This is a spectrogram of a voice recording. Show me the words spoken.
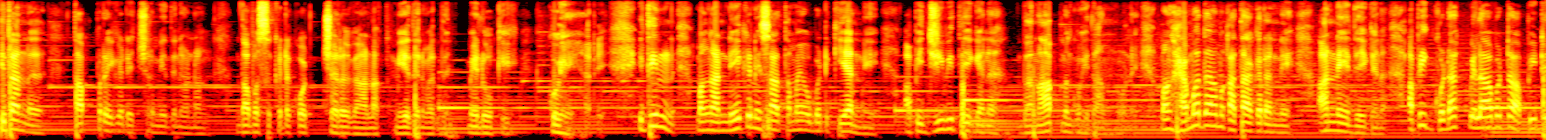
හිතන්න තප්පරයකට එච්චර මියදෙනවනම් දවසකට කොච්චර ගානක් මියදෙනවද මේ ලෝකී කොහේ හරි. ඉතින් මං අන්න ඒක නිසා තමයි ඔබට කියන්නේ අපි ජීවිතය ගැන ධනාත්මක හිතන්න ඕනේ. මං හැමදාම කතා කරන්නේ අන්නේ දේ ගැන. අපි ගොඩක් වෙලාවට අපිට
